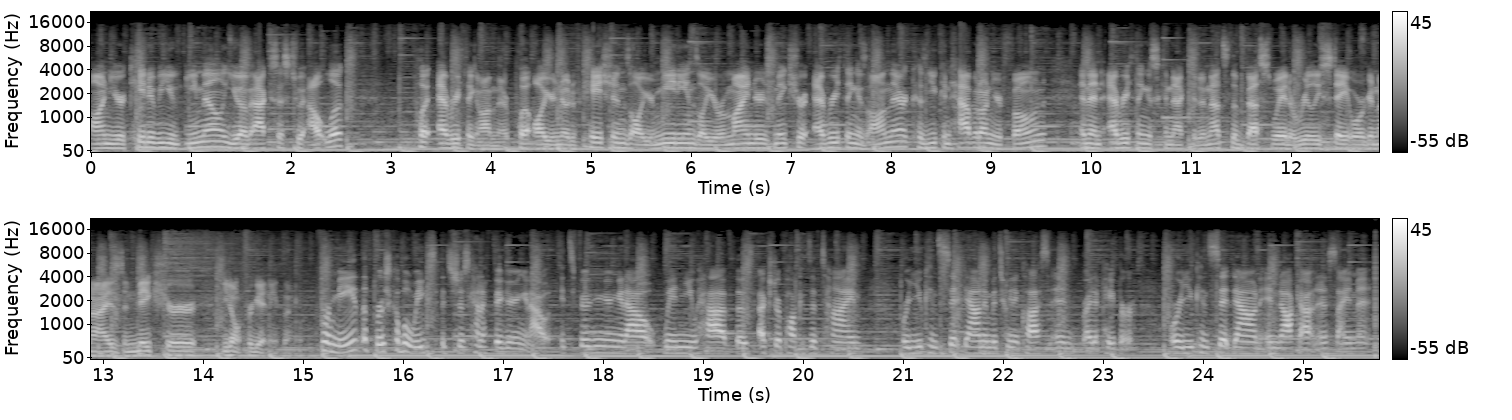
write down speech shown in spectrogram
On your KW email, you have access to Outlook. Put everything on there. Put all your notifications, all your meetings, all your reminders. Make sure everything is on there because you can have it on your phone and then everything is connected. And that's the best way to really stay organized and make sure you don't forget anything. For me, the first couple weeks, it's just kind of figuring it out. It's figuring it out when you have those extra pockets of time where you can sit down in between a class and write a paper, or you can sit down and knock out an assignment.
